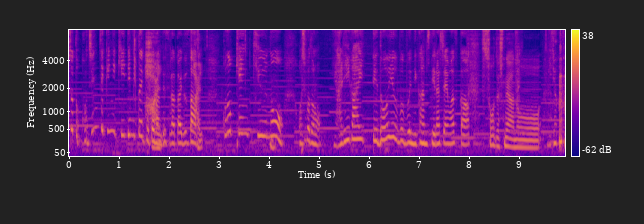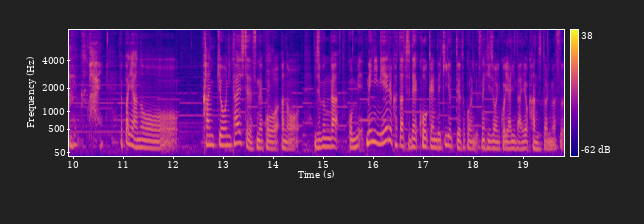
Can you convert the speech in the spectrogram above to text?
ちょっと個人的に聞いてみたいことなんですが、はい、海津さん、はい、この研究のお仕事のやりがいってどういう部分に感じていらっしゃいますか？そうですねあの魅力というか、はい、やっぱりあの環境に対してですねこうあの自分がこう目に見える形で貢献できるっていうところにですね非常にこうやりがいを感じております。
